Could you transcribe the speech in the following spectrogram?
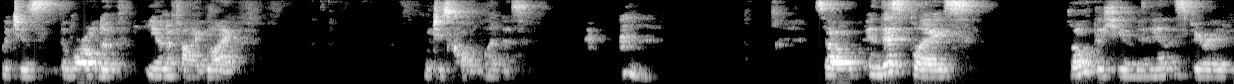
which is the world of unified life, which is called oneness. so in this place, both the human and the spirit,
